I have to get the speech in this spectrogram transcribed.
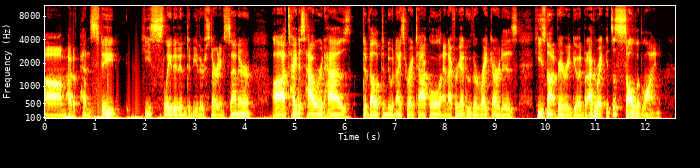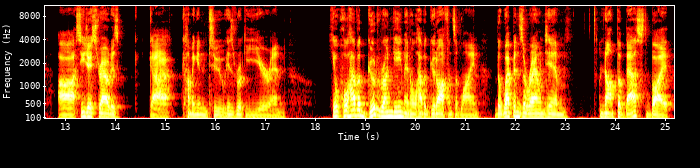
um, out of Penn State. He's slated in to be their starting center. Uh, Tytus Howard has developed into a nice right tackle, and I forget who their right guard is. He's not very good, but either way, it's a solid line. Uh, CJ Stroud is uh, coming into his rookie year, and he'll he'll have a good run game and he'll have a good offensive line. The weapons around him, not the best, but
